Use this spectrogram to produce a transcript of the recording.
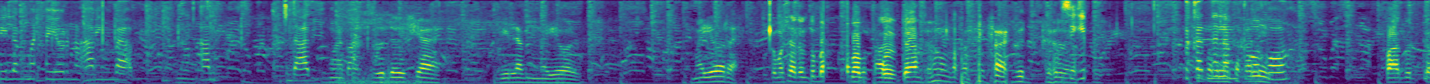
bilang mayor ng aming bab. Um, dad. Ba? Tumatakbo daw siya bilang mayor. Mayora. Huwag ka masyadong tumabapagod ka. Oh, baka ka. Sige. Takat na lang po ako. Pagod ka.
